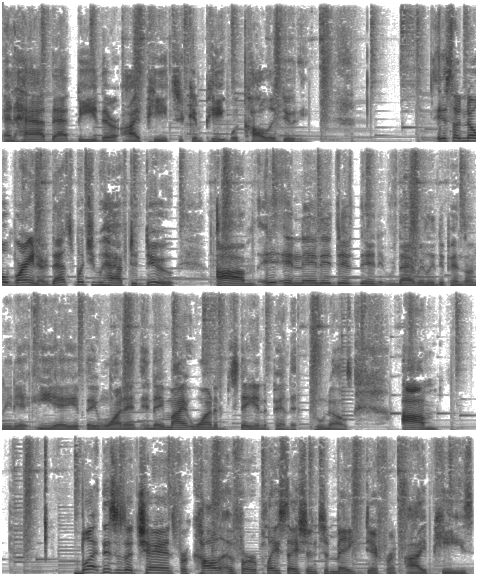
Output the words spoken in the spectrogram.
and have that be their IP to compete with Call of Duty. It's a no brainer. That's what you have to do. Um, and and it, just it, that really depends on EA if they want it, and they might want to stay independent. Who knows? Um, but this is a chance for call for PlayStation to make different IPs,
